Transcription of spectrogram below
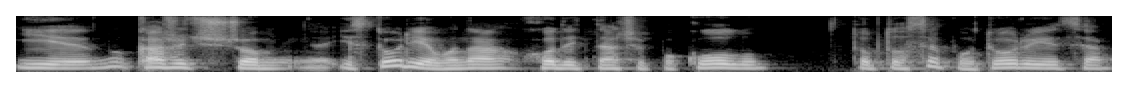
І ну, кажуть, що історія вона ходить наче по колу, тобто все повторюється.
